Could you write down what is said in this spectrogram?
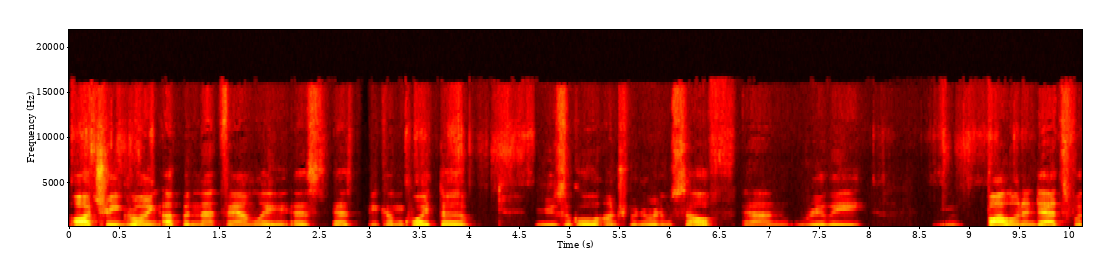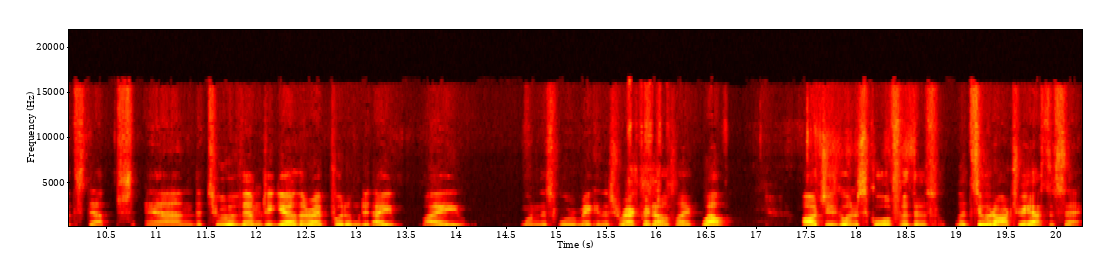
Autry growing up in that family has has become quite the musical entrepreneur himself and really following in dad's footsteps. And the two of them together i put them to, i i when this we were making this record i was like well archie's going to school for this. Let's see what archie has to say.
